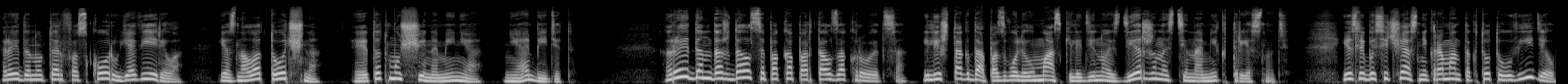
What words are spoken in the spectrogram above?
Рейдену Терфаскору я верила. Я знала точно, этот мужчина меня не обидит. Рейден дождался, пока портал закроется, и лишь тогда позволил маске ледяной сдержанности на миг треснуть. Если бы сейчас некроманта кто-то увидел,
